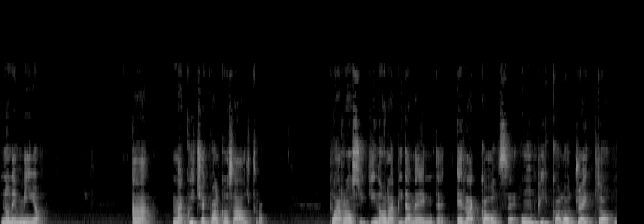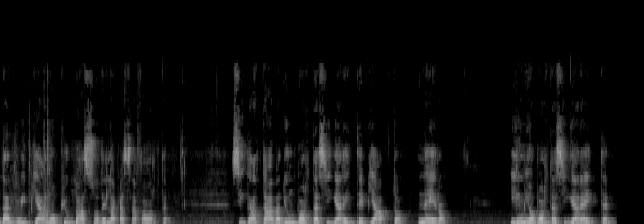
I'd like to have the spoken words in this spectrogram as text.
Non è mio. Ah, ma qui c'è qualcos'altro. Poirot si chinò rapidamente e raccolse un piccolo oggetto dal ripiano più basso della cassaforte. Si trattava di un portasigarette piatto, nero. Il mio portasigarette,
